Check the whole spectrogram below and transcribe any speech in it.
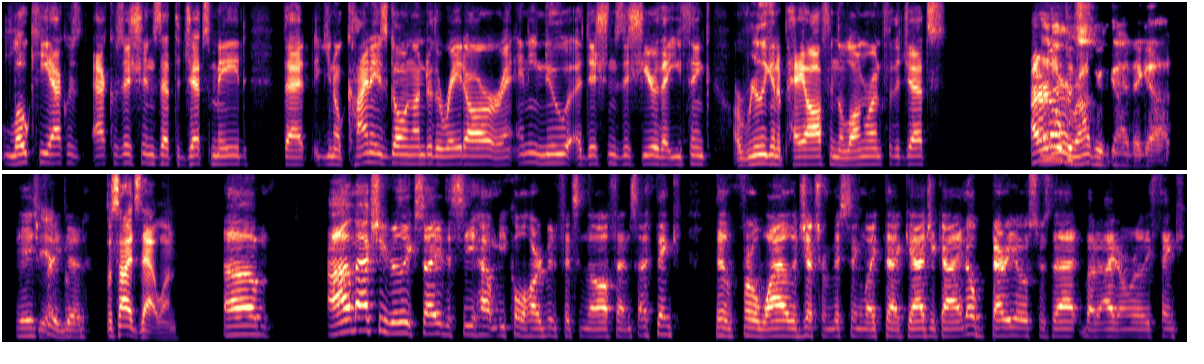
low key acquis- acquisitions that the Jets made that you know kind of is going under the radar, or any new additions this year that you think are really going to pay off in the long run for the Jets? I don't know. Aaron Rodgers guy they got. Yeah, he's yeah, pretty good. Besides that one, um, I'm actually really excited to see how Mecole Hardman fits in the offense. I think that for a while the Jets were missing like that gadget guy. I know Barrios was that, but I don't really think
